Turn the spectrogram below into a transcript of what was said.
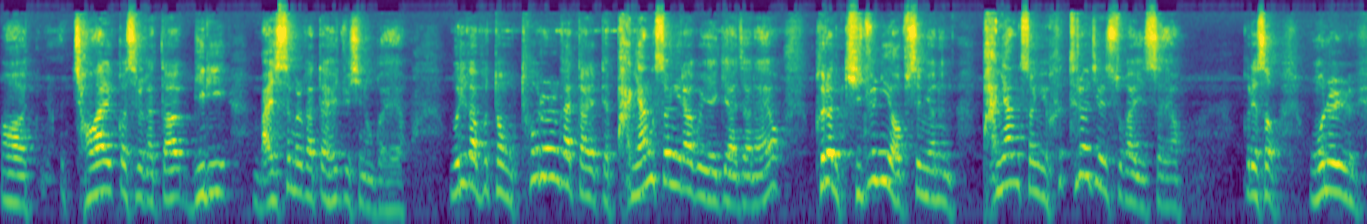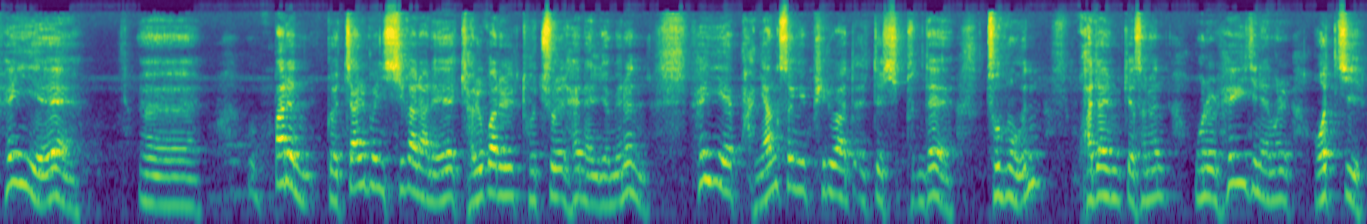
어, 정할 것을 갖다 미리 말씀을 갖다 해주시는 거예요. 우리가 보통 토론을 갖다 할 때 방향성이라고 얘기하잖아요. 그런 기준이 없으면 방향성이 흐트러질 수가 있어요. 그래서 오늘 회의에 에, 빠른 그 짧은 시간 안에 결과를 도출해내려면은 회의의 방향성이 필요할 듯 싶은데 두 분 과장님께서는 오늘 회의 진행을 어찌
